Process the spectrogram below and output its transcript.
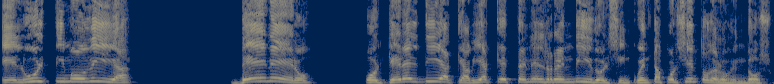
el último día de enero porque era el día que había que tener rendido el 50% de los endosos.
